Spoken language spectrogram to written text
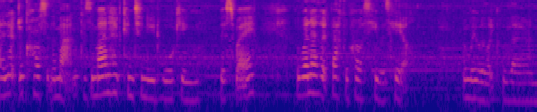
I looked across at the man because the man had continued walking this way. But when I looked back across, he was here. And we were like there, and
